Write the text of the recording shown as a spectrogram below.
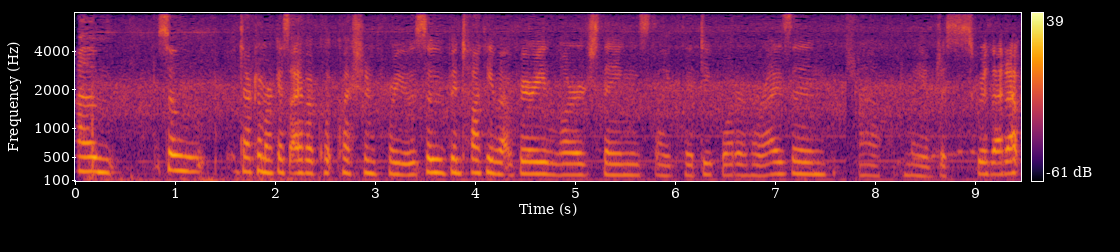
Um, so, Dr. Marcus, I have a quick question for you. So, we've been talking about very large things like the Deepwater Horizon. Uh, I may have just screwed that up.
